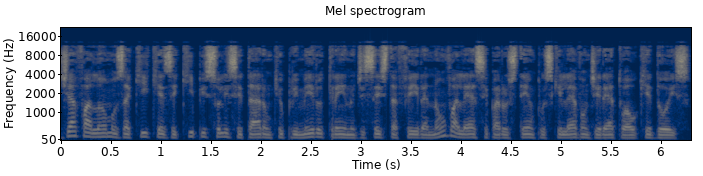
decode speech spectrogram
Já falamos aqui que as equipes solicitaram que o primeiro treino de sexta-feira não valesse para os tempos que levam direto ao Q2,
